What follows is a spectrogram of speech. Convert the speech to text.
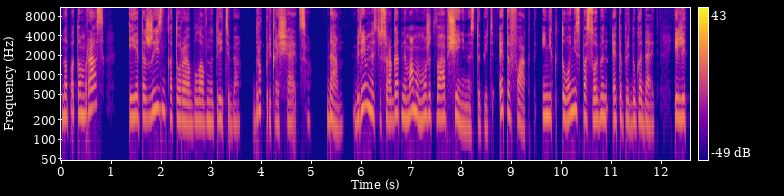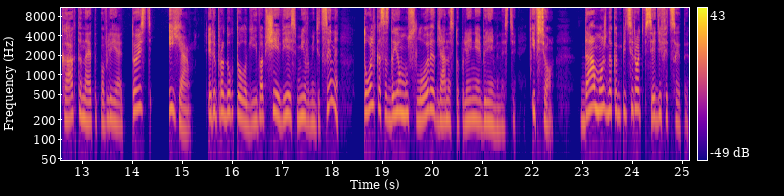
но потом раз, и эта жизнь, которая была внутри тебя, вдруг прекращается. Да, беременность у суррогатной мамы может вообще не наступить. Это факт. И никто не способен это предугадать или как-то на это повлиять. То есть и я, и репродуктологи, и вообще весь мир медицины только создаем условия для наступления беременности. И все. Да, можно компенсировать все дефициты,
